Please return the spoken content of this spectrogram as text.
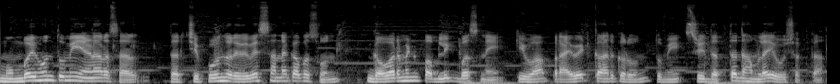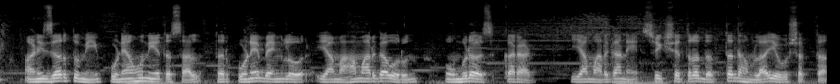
मुंबईहून तुम्ही येणार असाल तर चिपळूण रेल्वे स्थानकापासून गव्हर्नमेंट पब्लिक बसने किंवा प्रायव्हेट कार करून तुम्ही श्री दत्तधामला येऊ शकता. आणि जर तुम्ही पुण्याहून येत असाल तर पुणे बेंगलोर या महामार्गावरून उमरज कराड या मार्गाने श्री क्षेत्र दत्तधामला येऊ शकता.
